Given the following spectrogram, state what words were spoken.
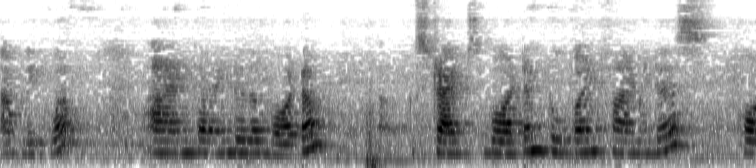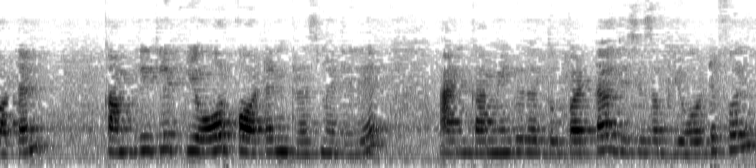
Applique work. And coming to the bottom stripes bottom 2.5 meters cotton completely pure cotton dress material. And coming to the dupatta this is a beautiful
